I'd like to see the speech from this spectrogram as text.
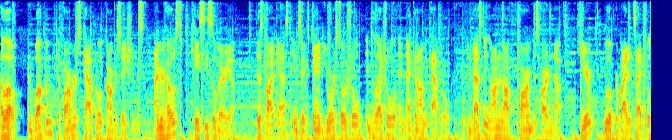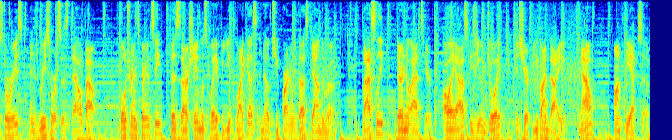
Hello, and welcome to Farmers Capital Conversations. I'm your host, Casey Silveria. This podcast aims to expand your social, intellectual, and economic capital. Investing on and off the farm is hard enough. Here, we will provide insightful stories and resources to help out. Full transparency, this is our shameless way for you to like us and hopes you partner with us down the road. Lastly, there are no ads here. All I ask is you enjoy and share if you find value. Now, on to the episode.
